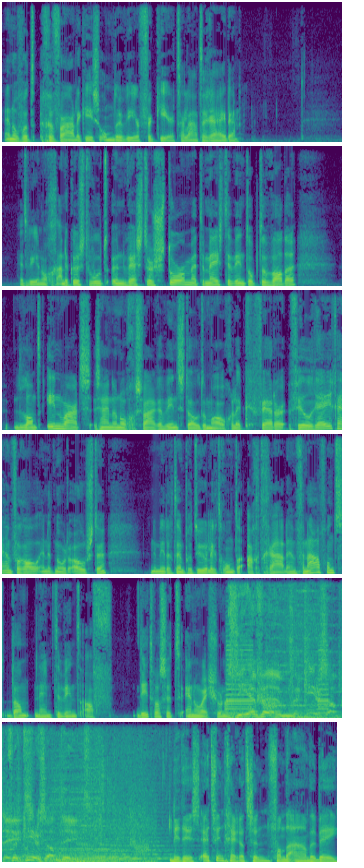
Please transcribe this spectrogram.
en of het gevaarlijk is om er weer verkeer te laten rijden. Het weer nog aan de kust woedt een westerstorm met de meeste wind op de Wadden. Landinwaarts zijn er nog zware windstoten mogelijk. Verder veel regen en vooral in het noordoosten. De middagtemperatuur ligt rond de 8 graden. En vanavond dan neemt de wind af. Dit was het NOS Journaal. ZFM, verkeersupdate. verkeersupdate. Dit is Edwin Gerritsen van de ANWB.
